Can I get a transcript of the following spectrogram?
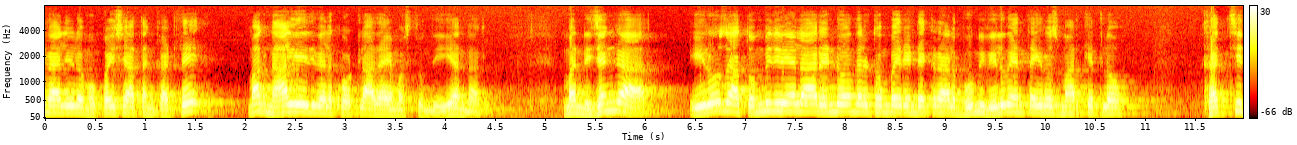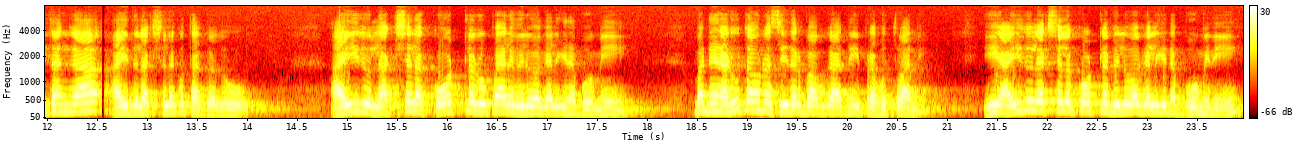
వాల్యూలో ముప్పై శాతం కడితే మాకు నాలుగైదు వేల కోట్ల ఆదాయం వస్తుంది అన్నారు. మరి నిజంగా ఈరోజు ఆ తొమ్మిది వేల రెండు వందల తొంభై రెండు ఎకరాల భూమి విలువ ఎంత ఈరోజు మార్కెట్లో? ఖచ్చితంగా ఐదు లక్షలకు తగ్గదు. ఐదు లక్షల కోట్ల రూపాయల విలువ కలిగిన భూమి. మరి నేను అడుగుతా ఉన్న శ్రీధర్ బాబు గారిని ఈ ప్రభుత్వాన్ని. ఈ ఐదు లక్షల కోట్ల విలువ కలిగిన భూమిని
